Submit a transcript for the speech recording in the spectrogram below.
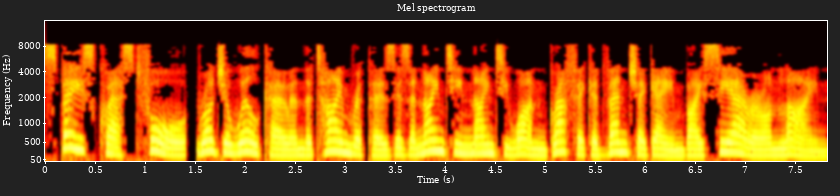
Space Quest IV, Roger Wilco and the Time Rippers is a 1991 graphic adventure game by Sierra Online.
